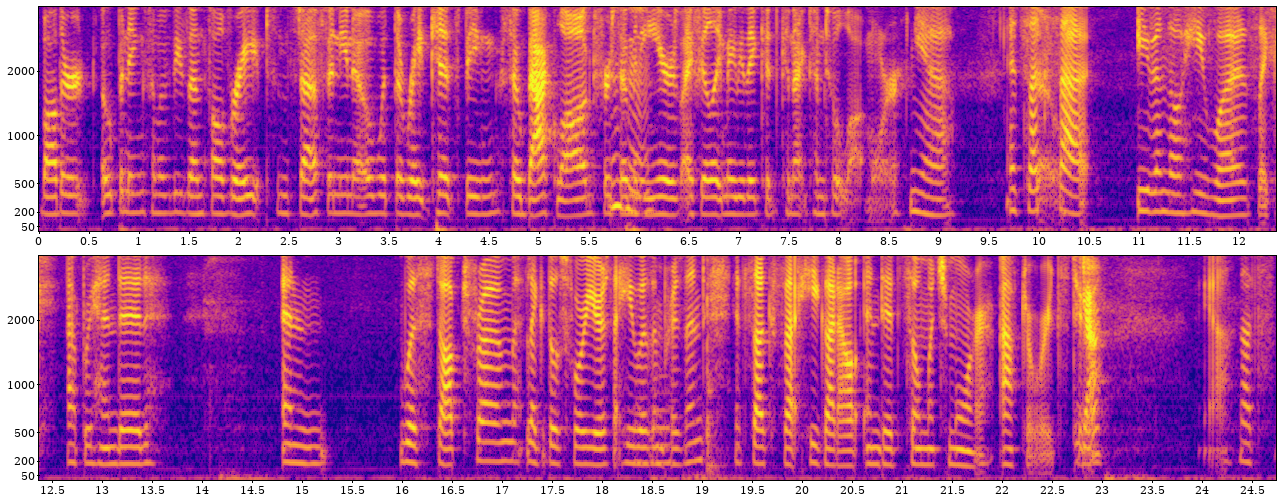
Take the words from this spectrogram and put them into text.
bother opening some of these unsolved rapes and stuff, and you know, with the rape kits being so backlogged for so Mm-hmm. many years, I feel like maybe they could connect him to a lot more. Yeah. It sucks So- that even though he was like apprehended and was stopped from like those four years that he was Mm-hmm. imprisoned, it sucks that he got out and did so much more afterwards too. Yeah. Yeah. That's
